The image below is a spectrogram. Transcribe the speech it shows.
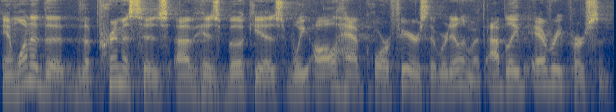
And one of the, the premises of his book is we all have core fears that we're dealing with. I believe every person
